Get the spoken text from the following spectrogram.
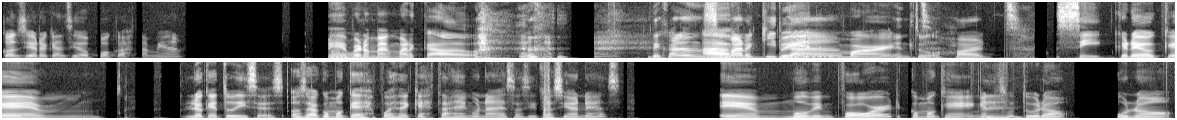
considero que han sido pocas también, eh, pero me han marcado. Dejaron su I've marquita en tu heart. Sí, creo que mm, lo que tú dices, o sea, como que después de que estás en una de esas situaciones, em, moving forward, como que en el Mm. futuro, uno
